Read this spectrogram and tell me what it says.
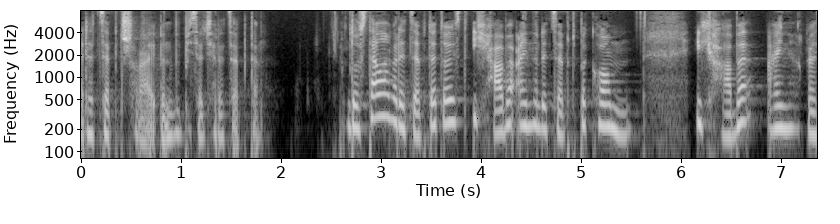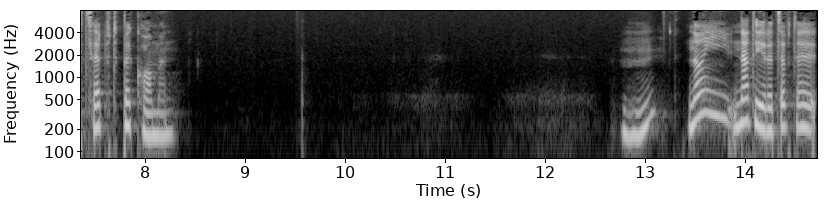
Recept schreiben, wypisać receptę. Dostałam receptę, to jest ich habe ein Rezept bekommen. Ich habe ein Rezept bekommen. Mhm. No i na tej recepcie,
